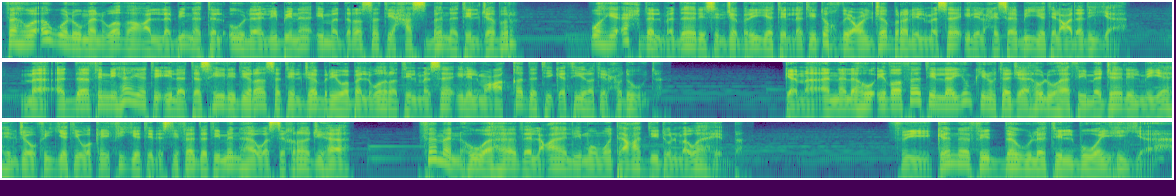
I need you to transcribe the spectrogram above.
فهو أول من وضع اللبنة الأولى لبناء مدرسة حسبنة الجبر وهي إحدى المدارس الجبرية التي تخضع الجبر للمسائل الحسابية العددية ما أدى في النهاية إلى تسهيل دراسة الجبر وبلورة المسائل المعقدة كثيرة الحدود. كما أن له إضافات لا يمكن تجاهلها في مجال المياه الجوفية وكيفية الاستفادة منها واستخراجها. فمن هو هذا العالم متعدد المواهب؟ في كنف الدولة البويهية.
